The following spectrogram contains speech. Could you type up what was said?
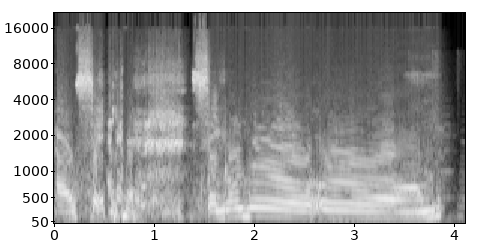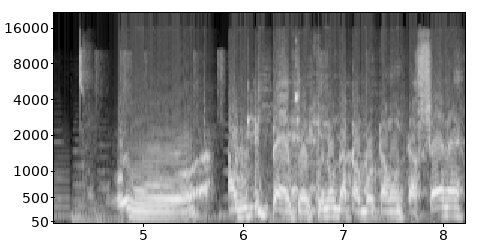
Não, sei, segundo o, o, a Wikipedia, aqui não dá para botar muita fé, né?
